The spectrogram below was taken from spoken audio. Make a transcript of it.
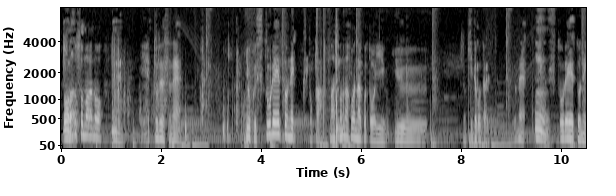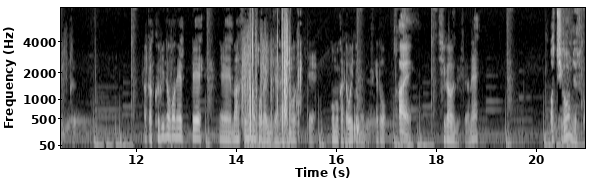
どうなん？そもそもあの、えーっとですね、よくストレートネックとか、まあそんなふうなことを言う、言う聞いたことあるんですよね。うん。ストレートネック。なんか首の骨って、えー、まっすぐの方がいいんじゃないのって思う方多いと思うんですけど、はい。違うんですよね。あ、違うんですか？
